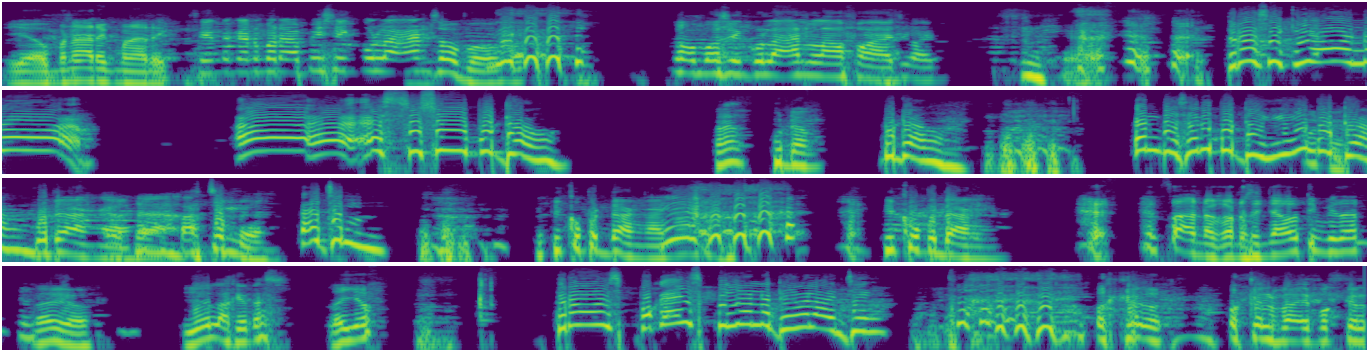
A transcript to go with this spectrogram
iya menarik menarik. Sing tekan Merapi sing kulaan sobo. Sobo sing kulaan lava aja. Terus iki ada eh, es susu budang. Hah? Budang. Budang. Kan biasanya puding ini budang. Budang. ya? Budang. Tajem ya? Tajem. Iku pedang aja. Iku pedang. Sana kalau nyauti pisan. Ayo. Iya lah kita Lah yo. Terus pokoknya sepilihan dewe anjing. pegel, pegel bae pegel.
